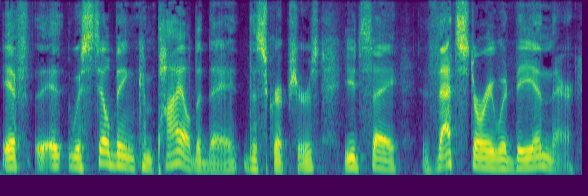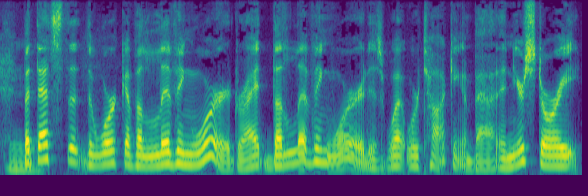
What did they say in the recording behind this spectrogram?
if it was still being compiled today, the scriptures, you'd say, that story would be in there. Mm. But that's the, the work of a living word, right? The living word is what we're talking about. And your story,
